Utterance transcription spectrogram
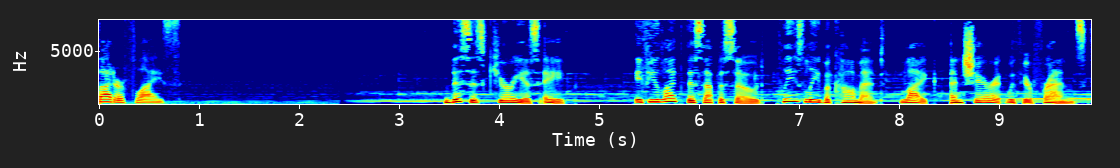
butterflies. This is Curious Ape. If you like this episode, please leave a comment, like, and share it with your friends.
